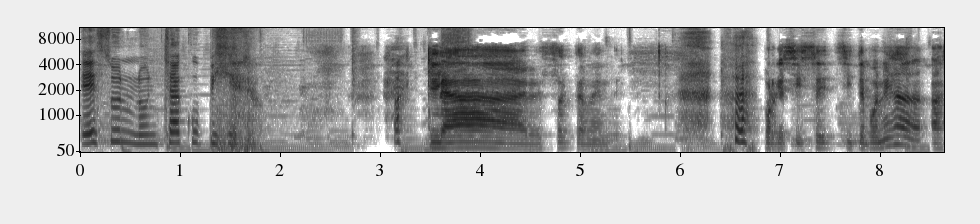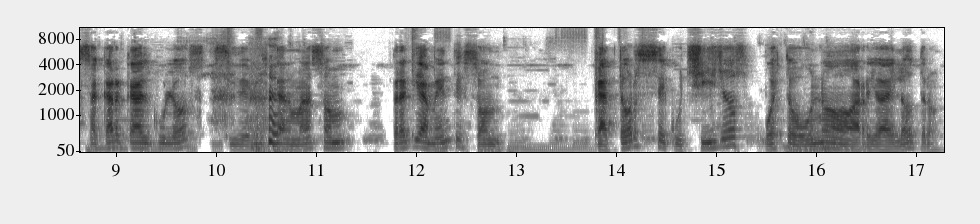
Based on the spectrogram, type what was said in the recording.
es un nunchaku pijero. Claro, exactamente. Porque si, se, si te pones a, a sacar cálculos, si de vista más, son prácticamente son 14 cuchillos puesto uno arriba del otro.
